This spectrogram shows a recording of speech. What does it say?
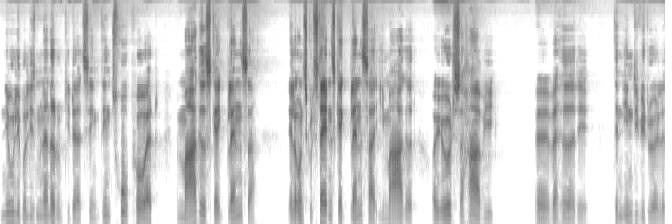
neoliberalismen er netop de der ting. Det er en tro på, at markedet skal ikke blande sig, eller undskyld, staten skal ikke blande sig i markedet, og i øvrigt så har vi, øh, hvad hedder det, den individuelle,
